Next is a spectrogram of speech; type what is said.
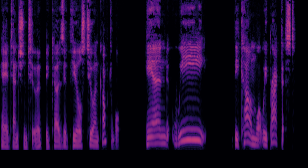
pay attention to it because it feels too uncomfortable. And we become what we practiced.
